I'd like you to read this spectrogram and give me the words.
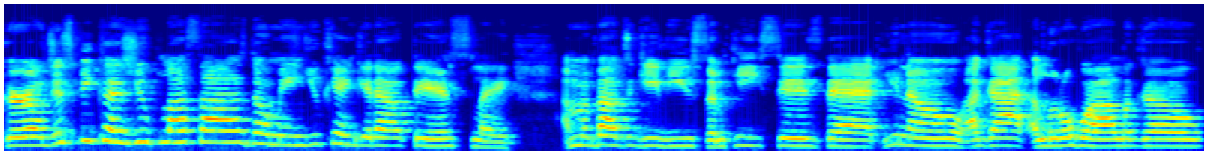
Girl, just because you plus size don't mean you can't get out there and slay. I'm about to give you some pieces that, you know, I got a little while ago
